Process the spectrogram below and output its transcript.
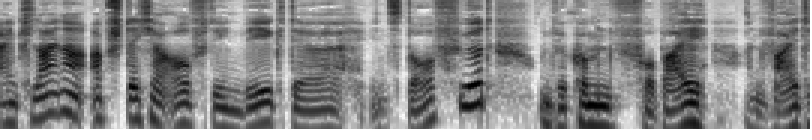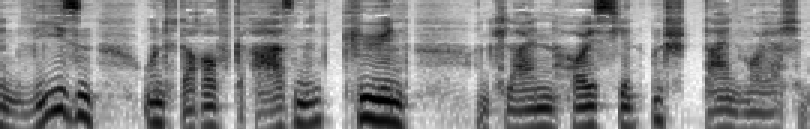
Ein kleiner Abstecher auf den Weg, der ins Dorf führt, und wir kommen vorbei an weiten Wiesen und darauf grasenden Kühen, an kleinen Häuschen und Steinmäuerchen.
